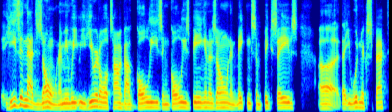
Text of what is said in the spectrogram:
he's in that zone. I mean, we, we hear it all the time about goalies and goalies being in a zone and making some big saves uh, that you wouldn't expect.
